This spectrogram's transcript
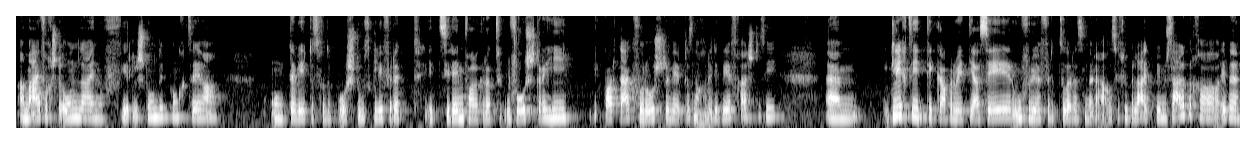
am einfachsten online auf viertelstunde.ch und dann wird das von der Post ausgeliefert. Jetzt in dem Fall gerade auf Ostern hin ein paar Tage vor Ostern wird das nachher in den Briefkasten sein. Ähm, gleichzeitig aber möchte ich auch sehr aufrufen dazu, dass man auch sich überlegt, wie man selber kann, eben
